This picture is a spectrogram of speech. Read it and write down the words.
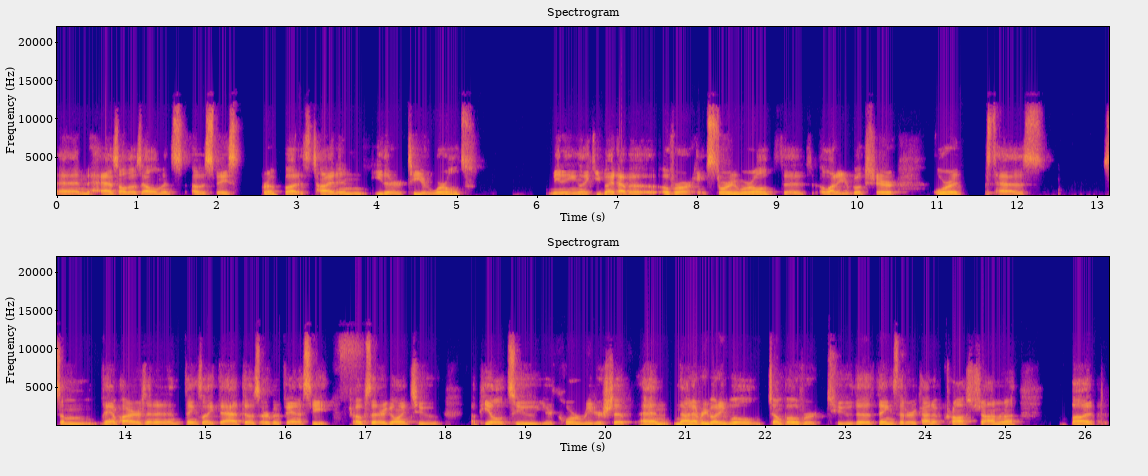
and has all those elements of a space opera, but it's tied in either to your world, meaning mm-hmm. like you might have a overarching story world that a lot of your books share, or it just has some vampires in it and things like that. Those urban fantasy tropes that are going to appeal to your core readership. And not everybody will jump over to the things that are kind of cross genre, but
